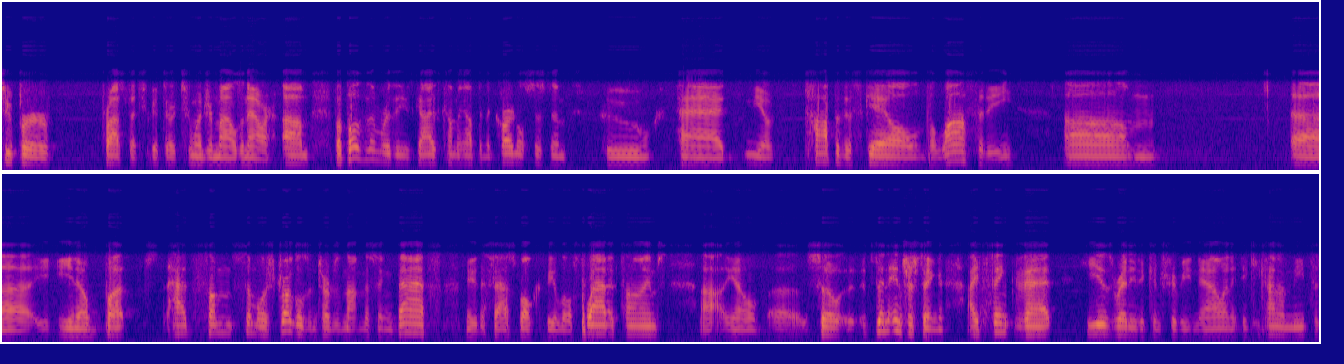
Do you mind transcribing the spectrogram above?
super prospect who get there 200 miles an hour. Um, but both of them were these guys coming up in the Cardinal system who had you know top of the scale velocity, um, uh, you know, but had some similar struggles in terms of not missing bats. Maybe the fastball could be a little flat at times. Uh, you know, uh, so it's been interesting. I think that he is ready to contribute now, and I think you kind of need to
